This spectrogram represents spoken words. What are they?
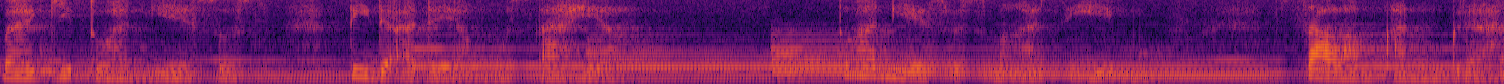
bagi Tuhan Yesus tidak ada yang mustahil. Tuhan Yesus mengasihimu. Salam anugerah.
